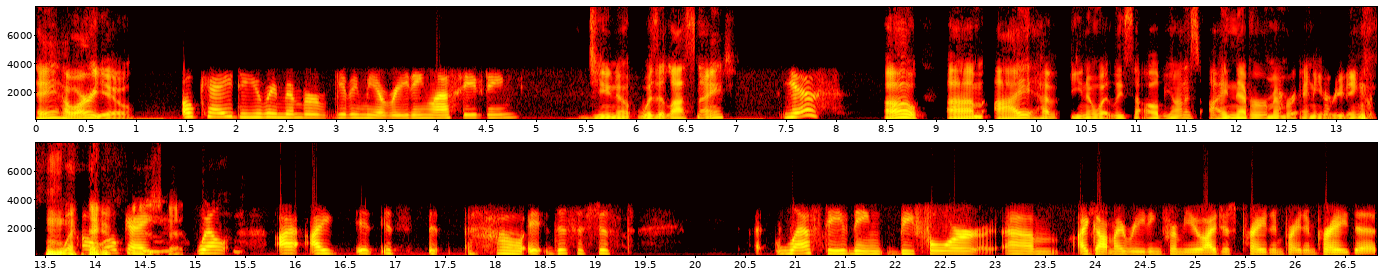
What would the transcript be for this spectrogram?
Hey, how are you? Okay, do you remember giving me a reading last evening? Do you know? Was it last night? Yes. Oh, um, I have. You know what, Lisa? I'll be honest. I never remember any reading when Oh, I okay. finished it. Well, I, I, it, it's, it, how it, this is just last evening before um, I got my reading from you. I just prayed and prayed and prayed that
